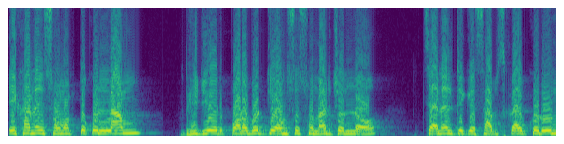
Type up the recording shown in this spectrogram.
এখানেই সমাপ্ত করলাম। ভিডিওর পরবর্তী অংশ শোনার জন্য চ্যানেলটিকে সাবস্ক্রাইব করুন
